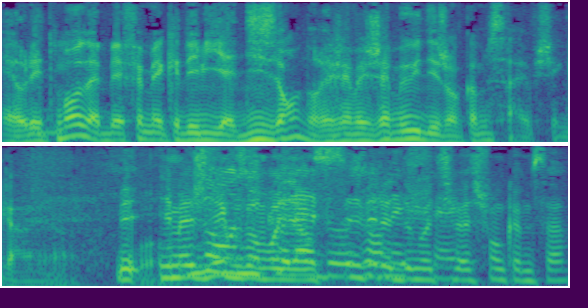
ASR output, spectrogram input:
Et honnêtement, la BFM Academy, il y a 10 ans, n'aurait jamais, jamais eu des gens comme ça chez Garret. Mais imaginez Non, que vous envoyez un CV de motivation comme ça.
